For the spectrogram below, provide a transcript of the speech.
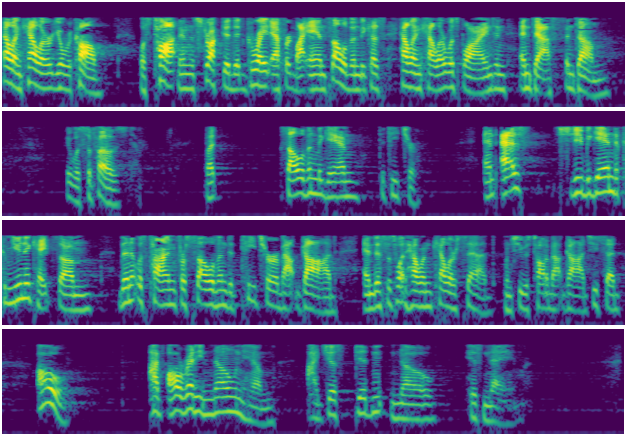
Helen Keller, you'll recall, was taught and instructed at great effort by Anne Sullivan because Helen Keller was blind and, and deaf and dumb. It was supposed. But Sullivan began to teach her. And as she began to communicate some, then it was time for Sullivan to teach her about God. And this is what Helen Keller said when she was taught about God. She said, Oh, I've already known him. I just didn't know his name.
